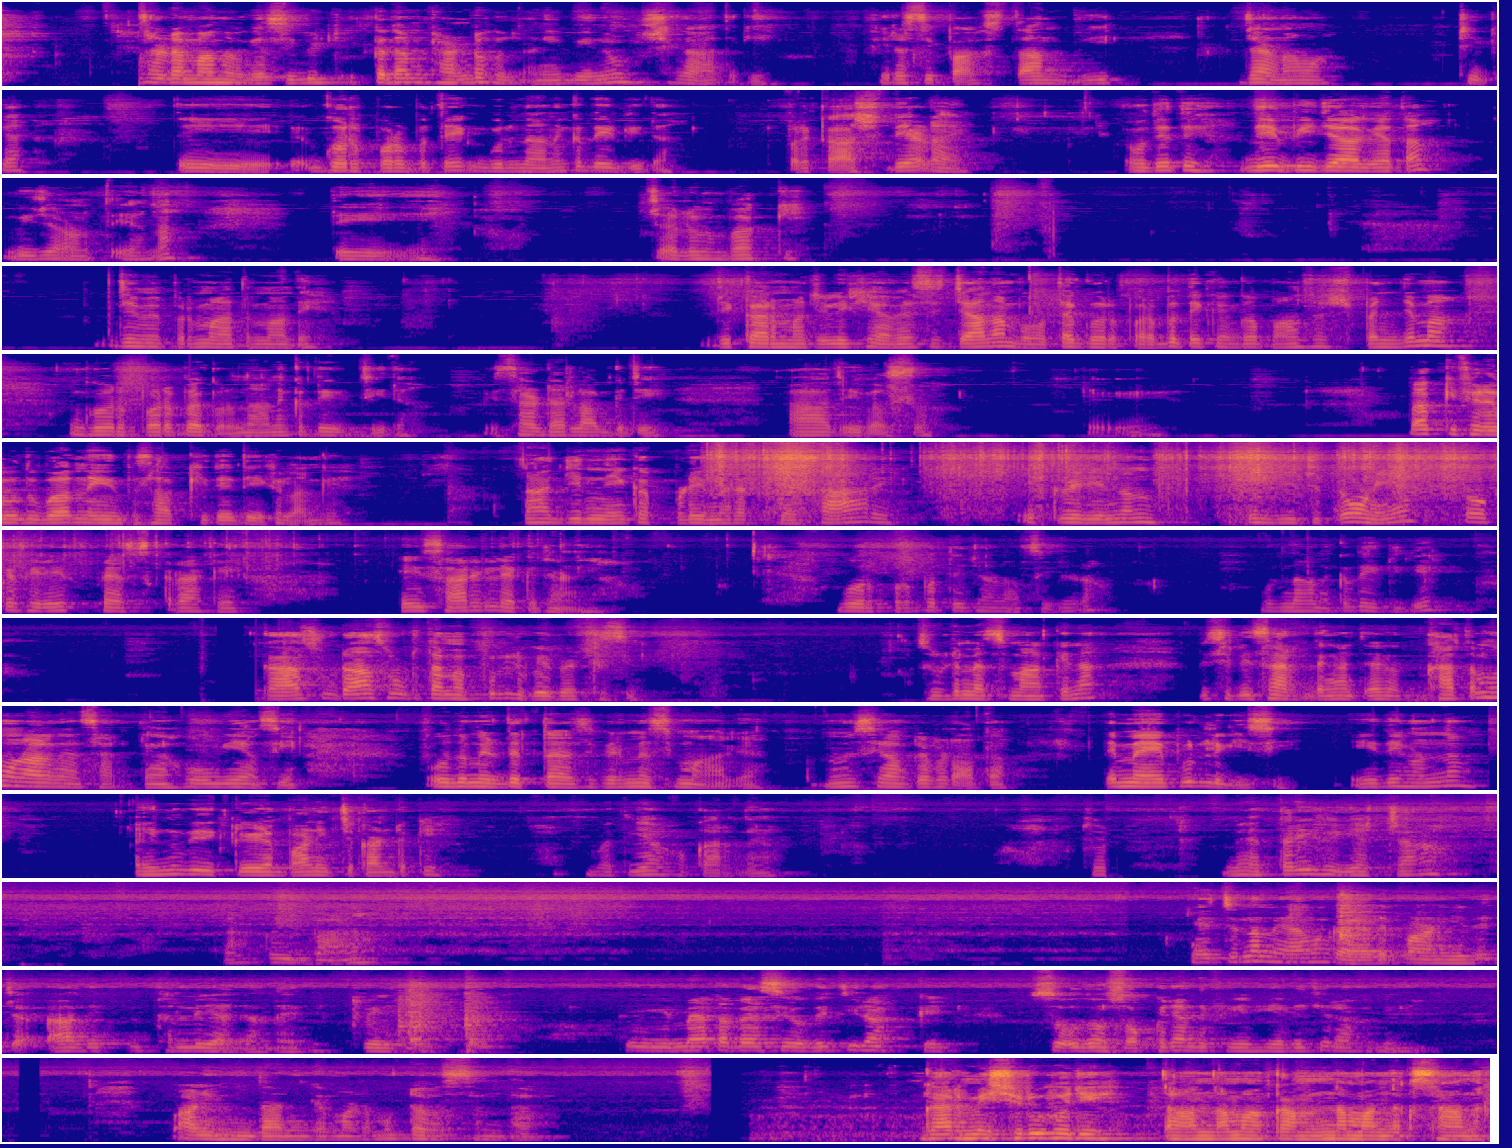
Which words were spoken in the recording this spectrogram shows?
ਸਾਡਾ ਮਨ ਹੋ ਗਿਆ ਸੀ ਵੀ ਇੱਕਦਮ ਠੰਡ ਹੋ ਜਾਣੀ ਵੀ ਇਹਨੂੰ ਛਗਾ ਦਈਏ ਫਿਰ ਅਸੀਂ ਪਾਕਿਸਤਾਨ ਵੀ ਜਾਣਾ ਵਾ, ਠੀਕ ਹੈ। ਤੇ ਗੁਰਪੁਰਬ ਤੇ ਗੁਰੂ ਨਾਨਕ ਦੇਵ ਜੀ ਦਾ ਪ੍ਰਕਾਸ਼ ਦਿਹਾੜਾ ਹੈ। ਉਹਦੇ ਤੇ ਜੇ ਵੀਜ਼ਾ ਆ ਗਿਆ ਤਾਂ ਵੀਜ਼ਾ ਆਉਣ ਤੇ ਹੈ ਨਾ ਤੇ ਚਲੋ, ਬਾਕੀ ਜਿਵੇਂ ਪਰਮਾਤਮਾ ਦੇ, ਜੇ ਕਰਮਾਂ 'ਚ ਲਿਖਿਆ ਹੋਇਆ ਸੀ ਚਾਹਨਾ ਬਹੁਤ ਹੈ ਗੁਰਪੁਰਬ ਤੇ, ਕਿਉਂਕਿ 556ਵਾਂ ਗੁਰਪੁਰਬ ਹੈ ਗੁਰੂ ਨਾਨਕ ਦੇਵ ਜੀ ਦਾ, ਵੀ ਸਾਡਾ ਲੱਗ ਜੇ, ਆ ਜੇ ਬਸ, ਤੇ ਬਾਕੀ ਫਿਰ ਉਦੋਂ ਬਾਅਦ ਨਹੀਂ ਵਿਸਾਖੀ ਤੇ ਦੇਖ ਲਾਂਗੇ। ਆ ਜਿੰਨੇ ਕੱਪੜੇ ਮੈਂ ਰੱਖੇ ਸਾਰੇ। ਇੱਕ ਵਾਰੀ ਇਹਨਾਂ ਨੂੰ ਇਹ ਚ ਧੋਣੇ ਆ, ਧੋ ਕੇ ਫਿਰ ਇਹ ਪ੍ਰੈਸ ਕਰਾ ਕੇ ਇਹ ਸਾਰੇ ਲੈ ਕੇ ਜਾਣੇ ਆ। ਗੁਰਪੁਰਬ ਤੇ ਜਾਣਾ ਸੀ ਜਿਹੜਾ, ਗੁਰੂ ਨਾਨਕ ਦੇਵ ਜੀ ਦੇ। ਕਾ ਸੂਟ, ਆਹ ਸੂਟ ਤਾਂ ਮੈਂ ਭੁੱਲ ਗਈ ਬੈਠੀ ਸੀ। ਸੂਟ ਮੈਂ ਸਮਾ ਕੇ ਨਾ ਪਿਛਲੀ ਸਰਦੀਆਂ ਚ ਖਤਮ ਹੋਣ ਵਾਲੀਆਂ ਸਰਦੀਆਂ ਹੋ ਗਈਆਂ ਸੀ। ਉਦੋਂ ਮੇਰੇ ਦਿੱਤਾ ਸੀ, ਫਿਰ ਮੈਂ ਸਮਾ ਲਿਆ। ਉਹਨੂੰ ਸਿਆਂ ਕੇ ਫੜਾਤਾ। ਤੇ ਮੈਂ ਇਹ ਭੁੱਲ ਗਈ ਸੀ। ਇਹਦੇ ਹੁਣ ਨਾ, ਇਹਨੂੰ ਵੀ ਕੀੜਾ ਪਾਣੀ ਚ ਕੱਢ ਕੇ ਵਧੀਆ ਉਹ ਕਰ ਦੇਣਾ ਮੈਂ ਤਰੀ ਹੋਈ ਆ ਚਾਹ। ਚਾਹ ਕੋਈ ਬਾਣਾ। ਇਹ ਚ ਨਾ ਮੈਂ ਆਹ ਮੰਗਾਇਆ ਤੇ ਪਾਣੀ, ਇਹਦੇ ਚ ਆ ਦੇ ਥੱਲੇ ਆ ਜਾਂਦਾ ਇਹਦੇ ਟਰੇ ਚ। ਤੇ ਮੈਂ ਤਾਂ ਵੈਸੇ ਉਹਦੇ ਚ ਹੀ ਰੱਖ ਕੇ, ਸੋ ਉਦੋਂ ਸੁੱਕ ਜਾਂਦੇ, ਫੇਰ ਹੀ ਇਹਦੇ ਚ ਰੱਖਦੀ ਹਾਂ ਪਾਣੀ ਹੁੰਦਾ ਨਹੀਂ ਗਾ ਮਾੜਾ ਮੋਟਾ ਵਸਣ ਦਾ। ਗਰਮੀ ਸ਼ੁਰੂ ਹੋ ਜੇ, ਤਾਂ ਨਵਾਂ ਕੰਮ, ਨਵਾਂ ਨੁਕਸਾਨ।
